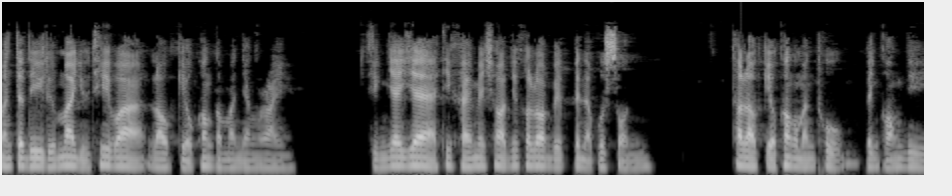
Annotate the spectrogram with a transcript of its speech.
มันจะดีหรือไม่อยู่ที่ว่าเราเกี่ยวข้องกับมันอย่างไร สิ่งแย่ๆที่ใครไม่ชอบที่เขาเรียกเป็นอกุศล ถ้าเราเกี่ยวข้องกับมันถูกเป็นของดี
